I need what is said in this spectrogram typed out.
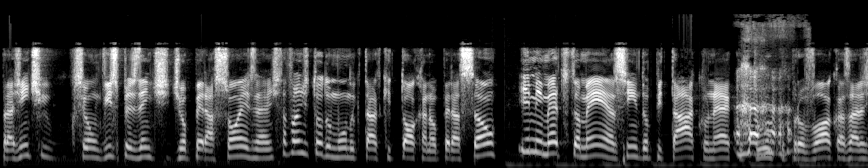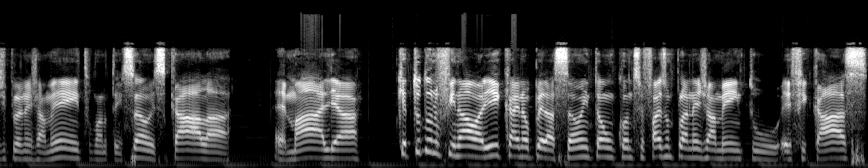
para a gente ser um vice-presidente de operações, né? A gente está falando de todo mundo que, tá, que toca na operação. E me meto também, assim, do pitaco, né? Cutuco, provoco as áreas de planejamento, manutenção, escala, é, malha. Porque tudo no final ali cai na operação. Então, quando você faz um planejamento eficaz,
